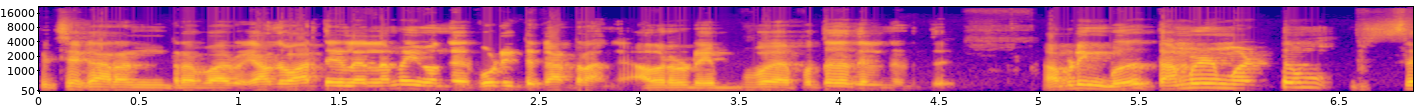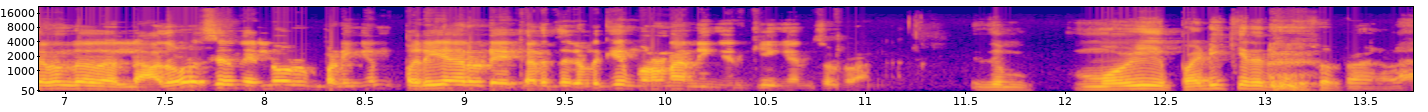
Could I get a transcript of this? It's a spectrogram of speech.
பிச்சைக்காரன்ற வார்த்தை அந்த வார்த்தைகள் எல்லாமே இவங்க கூட்டிட்டு காட்டுறாங்க. அவருடைய புத்தகத்தில் எடுத்து. அப்படிங்கும்போது தமிழ் மட்டும் சிறந்ததல்ல. அதோட சேர்ந்து எல்லோரும் படிங்கன்னு பெரியாருடைய கருத்துக்களுக்கே முரணா நீங்க இருக்கீங்கன்னு சொல்றாங்க. இது மொழி படிக்கிறதுக்கு சொல்றாங்களா?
